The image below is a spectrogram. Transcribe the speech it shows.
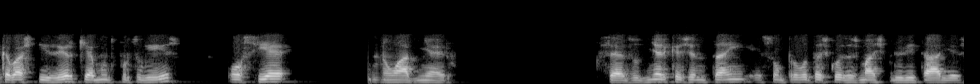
acabaste de dizer, que é muito português, ou se é não há dinheiro. Percebes? O dinheiro que a gente tem são para outras coisas mais prioritárias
